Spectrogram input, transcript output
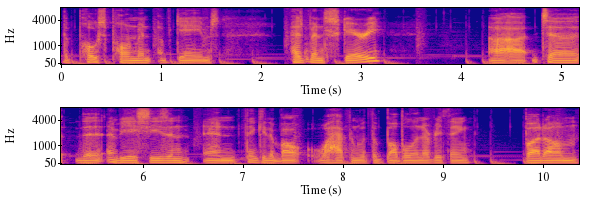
the postponement of games has been scary uh, to the NBA season and thinking about what happened with the bubble and everything. But um,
